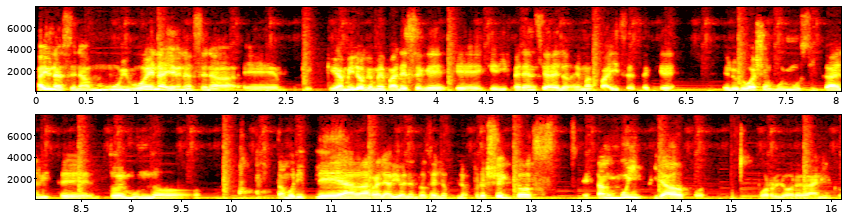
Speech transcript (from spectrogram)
hay una escena muy buena y hay una escena que, a mí lo que me parece que diferencia de los demás países es que el uruguayo es muy musical, ¿viste? Todo el mundo tamborilea, agarra la viola. Entonces los, proyectos están muy inspirados por, por lo orgánico.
